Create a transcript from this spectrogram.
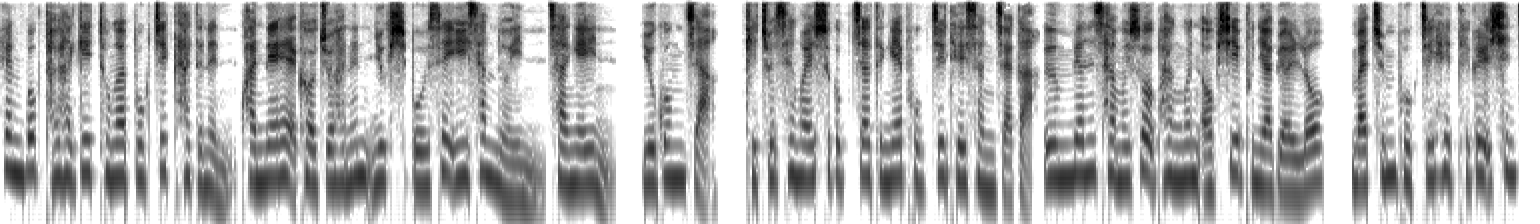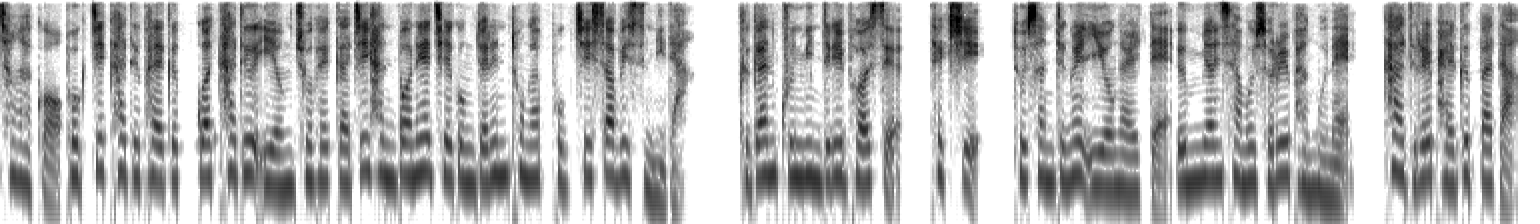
행복 더하기 통합복지 카드는 관내에 거주하는 65세 이상 노인, 장애인, 유공자, 기초생활수급자 등의 복지 대상자가 읍면사무소 방문 없이 분야별로 맞춤 복지 혜택을 신청하고 복지 카드 발급과 카드 이용 조회까지 한 번에 제공되는 통합복지 서비스입니다. 그간 국민들이 버스, 택시, 도선 등을 이용할 때 읍면사무소를 방문해 카드를 발급받아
